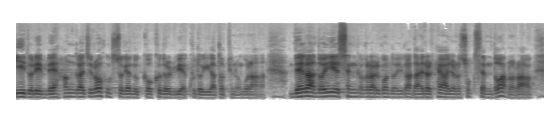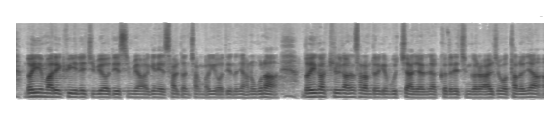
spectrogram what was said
이들이 매 한 가지로 흙 속에 눕고 그들 위에 구더기가 덮이는구나. 내가 너희의 생각을 알고 너희가 나를 해하려 하려는 속셈도 하노라. 너희 말이 귀인의 집이 어디 있으며 악인이 살던 장막이 어디 있느냐 하는구나. 너희가 길 가는 사람들에게 묻지 아니하느냐? 그들의 증거를 알지 못하느냐?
